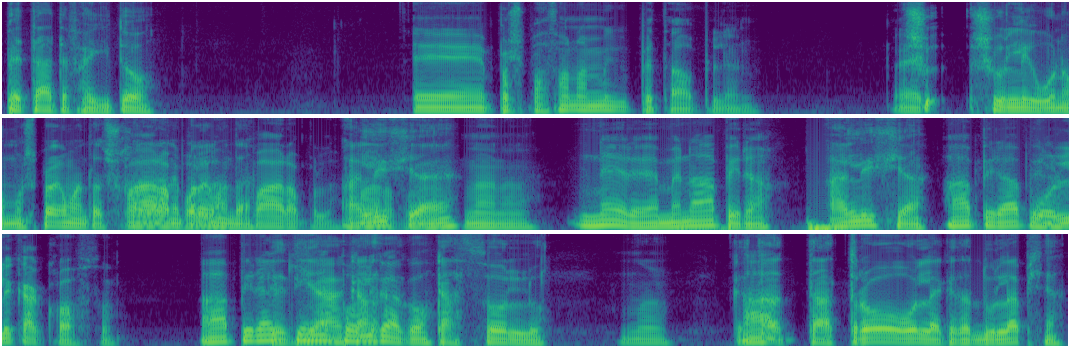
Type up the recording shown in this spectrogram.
Πετάτε φαγητό. Ε, προσπαθώ να μην πετάω πλέον. Ε, Σου, σου λήγουν όμως πράγματα, σου Πάρα χαλάνε πολλά, πράγματα. πάρα πολλά. πάρα Αλήθεια, πολλά. ε; Ναι, ναι, ναι. Ναι, ρε, εμένα άπειρα. Αλήθεια. Άπειρα, άπειρα. Πολύ κακό αυτό. Άπειρα και είναι πολύ κα- κακό. Καθόλου. Ναι. Τα, τα τρώω όλα και τα ντουλάπια.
